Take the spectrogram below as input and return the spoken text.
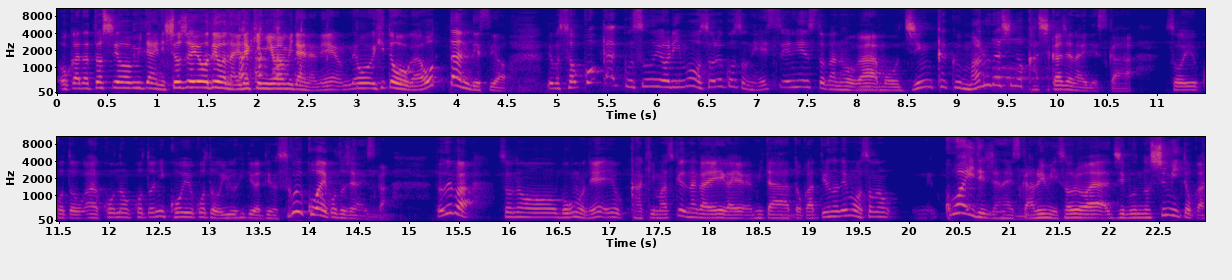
岡田敏夫みたいに処女用ではないな、君は、みたいなね、人がおったんですよ。でもそこ隠すよりも、それこそね、SNS とかの方がもう人格丸出しの可視化じゃないですか。そういうこと、あ、このことにこういうことを言う人やっていうのはすごい怖いことじゃないですか。例えば、その、僕もね、よく書きますけど、なんか映画見たとかっていうのでも、その、怖いでじゃないですか、ある意味。それは自分の趣味とか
